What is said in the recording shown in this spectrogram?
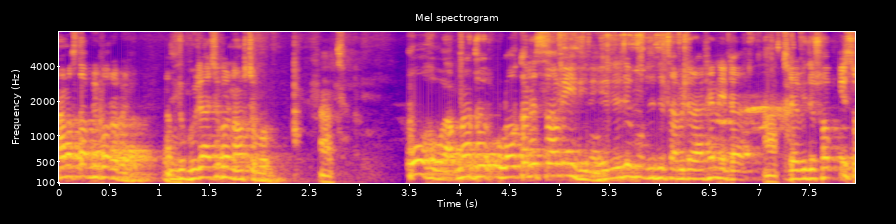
নামাজ তো আপনি পড়াবেন। আপনি ঘুরে আসি করে নামাজটা পড়ুন আচ্ছা। ওহো আপনার তো লকারের চাবি দিন এই যে যে চাবিটা রাখেন এটা আচ্ছা। এটার ভিতরে সবকিছু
